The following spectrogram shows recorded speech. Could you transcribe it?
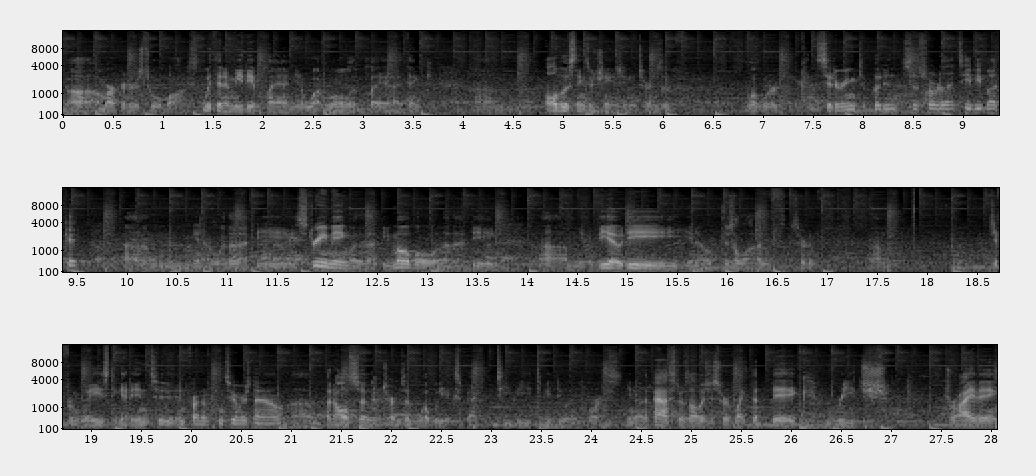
uh, a marketer's toolbox, within a media plan, you know, what role it played. I think um, all those things are changing in terms of what we're considering to put into sort of that TV bucket. Um, you know, whether that be streaming, whether that be mobile, whether that be um, you know VOD. You know, there's a lot of sort of um, different ways to get into in front of consumers now, um, but also in terms of what we expect TV to be doing for us. You know, in the past it was always just sort of like the big reach, driving.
